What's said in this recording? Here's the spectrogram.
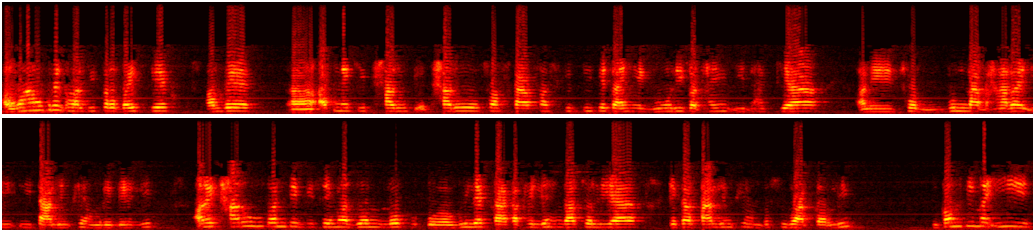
और वहाँ उपरे घर भीतर अपने की थारू थारू संस्कार संस्कृति के चाहिँ गोरी चाहिँ यी ढाकिया अनि छो बुन्ना भाँडा यी तालिम थे हमरे देहली। अनि ठारू हुकन के विषयमा जोन लोग विलेख का थे लेहंगा चोलिया एक तालिम थी हमको शुरुआत कर ली कम्तीमा यी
